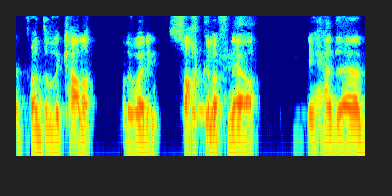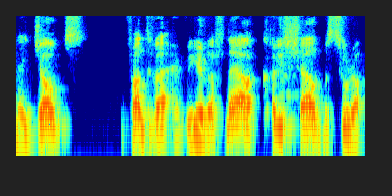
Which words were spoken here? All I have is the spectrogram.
in front of the Kala for the wedding. Sachkan of Nel. They had uh, made jokes in front of her. A real of Nel, Shel Basura.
